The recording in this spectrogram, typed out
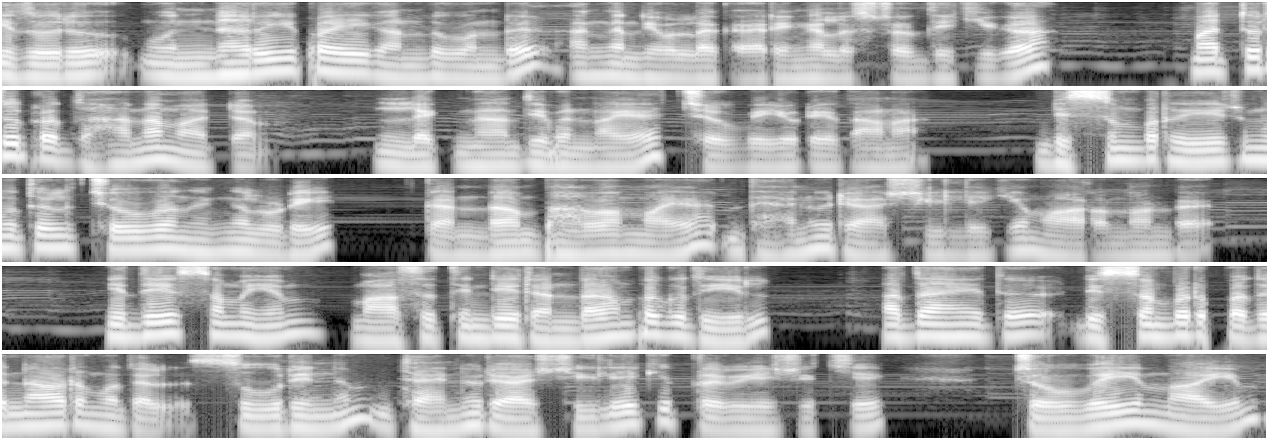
ഇതൊരു മുന്നറിയിപ്പായി കണ്ടുകൊണ്ട് അങ്ങനെയുള്ള കാര്യങ്ങൾ ശ്രദ്ധിക്കുക. മറ്റൊരു പ്രധാന മാറ്റം ലഗ്നാധിപനായ ചൊവ്വയുടേതാണ്. ഡിസംബർ ഏഴ് മുതൽ ചൊവ്വ നിങ്ങളുടെ രണ്ടാം ഭാവമായ ധനുരാശിയിലേക്ക് മാറുന്നുണ്ട്. ഇതേസമയം മാസത്തിന്റെ രണ്ടാം പകുതിയിൽ അതായത് ഡിസംബർ പതിനാറ് മുതൽ സൂര്യനും ധനുരാശിയിലേക്ക് പ്രവേശിച്ച് ചൊവ്വയുമായും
